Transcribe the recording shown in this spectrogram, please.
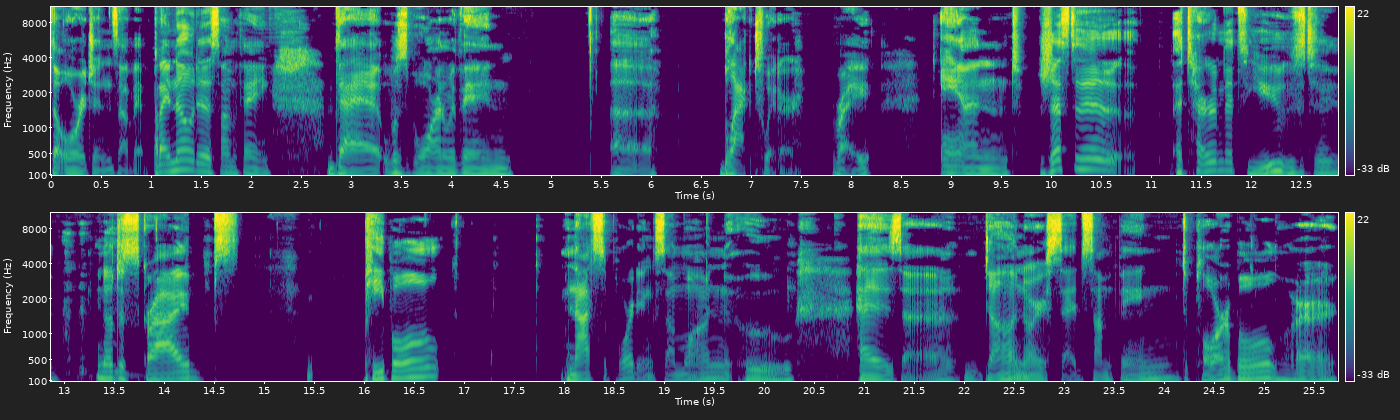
the origins of it, but I know it is something that was born within uh, Black Twitter, right? And just a, a term that's used to, you know, describe people not supporting someone who has uh, done or said something deplorable or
